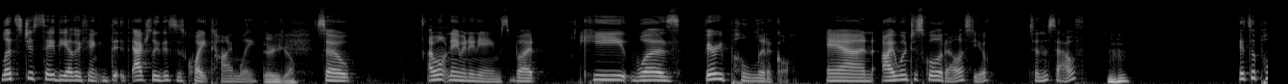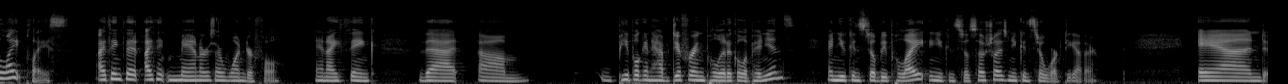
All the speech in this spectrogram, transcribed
let's just say the other thing th- actually this is quite timely. There you go. So I won't name any names, but he was very political. And I went to school at LSU. It's in the South. Mhm. It's a polite place. I think that I think manners are wonderful, and I think that um, people can have differing political opinions, and you can still be polite, and you can still socialize, and you can still work together. And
